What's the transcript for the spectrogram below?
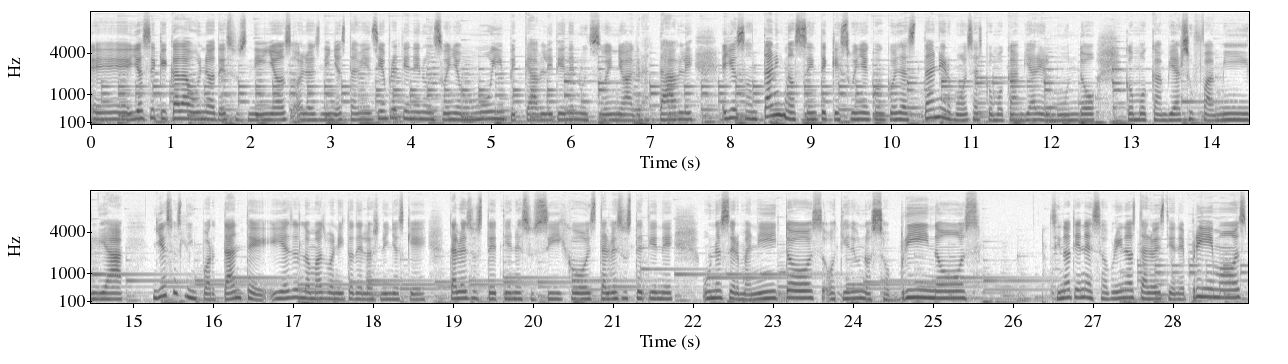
Eh, yo sé que cada uno de sus niños o los niños también siempre tienen un sueño muy impecable, tienen un sueño agradable. Ellos son tan inocentes que sueñan con cosas tan hermosas como cambiar el mundo, como cambiar su familia. Y eso es lo importante y eso es lo más bonito de los niños que tal vez usted tiene sus hijos, tal vez usted tiene unos hermanitos o tiene unos sobrinos. Si no tiene sobrinos, tal vez tiene primos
